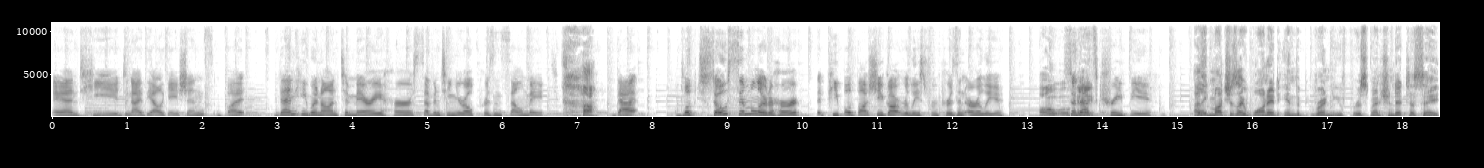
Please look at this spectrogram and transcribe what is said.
And he denied the allegations, but then he went on to marry her 17 year old prison cellmate Ha! that looked so similar to her that people thought she got released from prison early. Oh, okay. So that's creepy. as like- much as I wanted in the when you first mentioned it to say,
